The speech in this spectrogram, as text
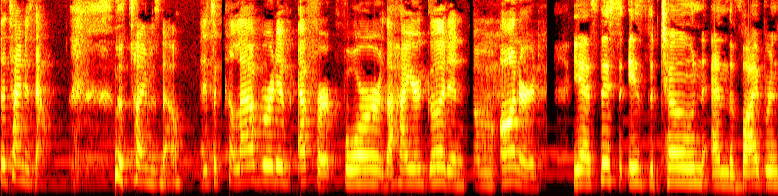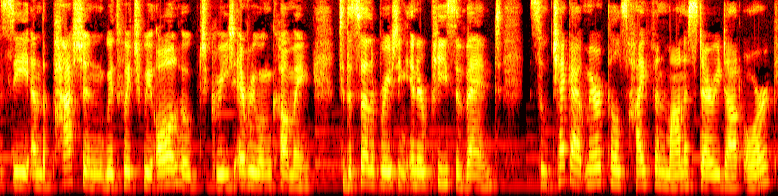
The time is now. the time is now. It's a collaborative effort for the higher good and I'm honored. Yes, this is the tone and the vibrancy and the passion with which we all hope to greet everyone coming to the Celebrating Inner Peace event. So check out miracles-monastery.org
